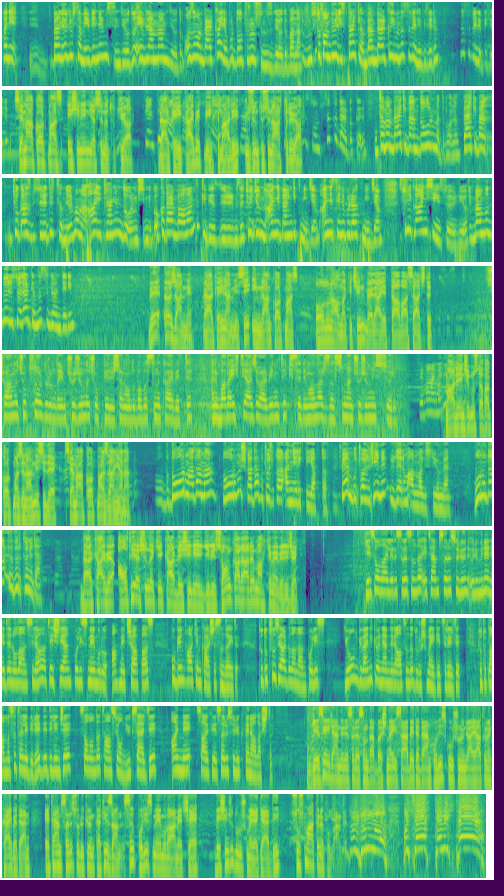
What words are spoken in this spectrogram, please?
Hani e, ben ölürsem evlenir misin diyordu. Evlenmem diyordum. O zaman Berkay'la burada oturursunuz diyordu bana. Mustafa'm böyle isterken ben Berkay'ımı nasıl verebilirim? Nasıl verebilirim? Sema Korkmaz eşinin yasını tutuyor. Berkay'ı kaybetme ihtimali üzüntüsünü artırıyor. Kadar bakarım. Tamam belki ben doğurmadım onu. Belki ben çok az bir süredir tanıyorum ama aynı kendim doğurmuşum gibi. O kadar bağlandık ki biz birbirimize. Çocuğum da anne ben gitmeyeceğim. Anne seni bırakmayacağım. Sürekli aynı şeyi söylüyor. Ben bunu böyle söylerken nasıl göndereyim? Ve öz anne Berkay'ın annesi İmran Korkmaz oğlunu almak için velayet davası açtı. Şu anda çok zor durumdayım. Çocuğum da çok perişan oldu. Babasını kaybetti. Hani bana ihtiyacı var. Benim tek istediğim Allah rızası için ben çocuğumu istiyorum. Madenci Mustafa Korkmaz'ın annesi de Sema Korkmaz'dan yana. Bu doğurmadı ama doğurmuş kadar bu çocuklar annelik de yaptı. Ben bu çocuğunu üzerime almak istiyorum ben. Bunu da öbürkünü de. Berkay ve 6 yaşındaki kardeşiyle ilgili son kararı mahkeme verecek. Gezi olayları sırasında Ethem Sarısülük'ün ölümüne neden olan silahı ateşleyen polis memuru Ahmet Şahbaz bugün hakim karşısındaydı. Tutuksuz yargılanan polis yoğun güvenlik önlemleri altında duruşmaya getirildi. Tutuklanması talebi reddedilince salonda tansiyon yükseldi. Anne Sayfiye Sarısülük fenalaştı. Gezi eylemleri sırasında başına isabet eden polis kurşunuyla hayatını kaybeden Ethem Sarısülük'ün katil zanlısı polis memuru Ahmet Ş. 5. duruşmaya geldi, susma hakkını kullandı. Duydun mu? Bıçak kemikte.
